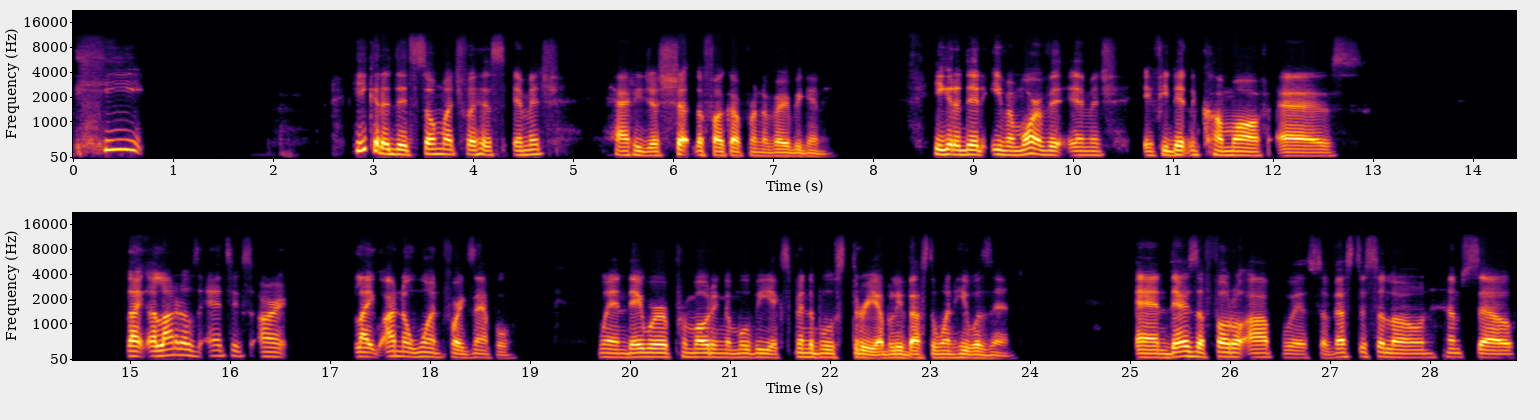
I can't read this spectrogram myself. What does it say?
He he could have did so much for his image had he just shut the fuck up from the very beginning he could have did even more of the image if he didn't come off as like a lot of those antics aren't like I know one for example when they were promoting the movie Expendables 3 I believe that's the one he was in and there's a photo op with Sylvester Stallone himself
